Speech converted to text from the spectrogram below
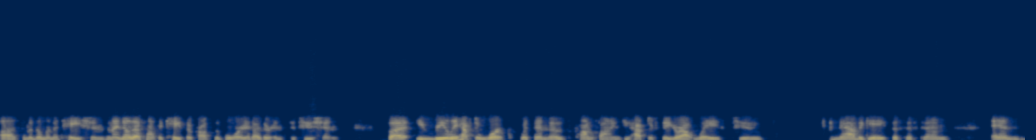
uh, some of the limitations. And I know that's not the case across the board at other institutions, but you really have to work within those confines. You have to figure out ways to navigate the system and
